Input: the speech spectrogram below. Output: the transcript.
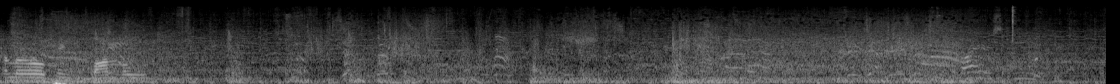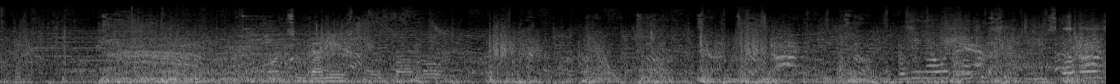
Hello, pink bumble. Want some Denny's, pink bumble. Does he know what the entrance to the Thieves Guild is?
